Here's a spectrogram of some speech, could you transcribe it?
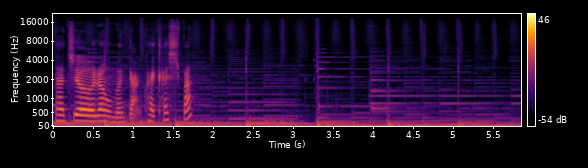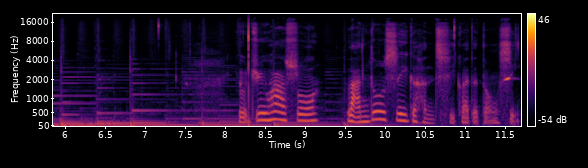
那就让我们赶快开始吧。有句话说，懒惰是一个很奇怪的东西，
